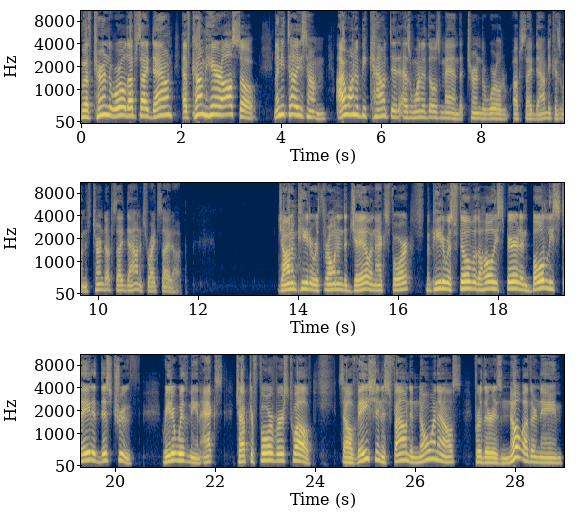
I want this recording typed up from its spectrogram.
who have turned the world upside down have come here also. Let me tell you something. I want to be counted as one of those men that turned the world upside down because when it's turned upside down, it's right side up. John and Peter were thrown into jail in Acts 4, but Peter was filled with the Holy Spirit and boldly stated this truth. Read it with me in Acts chapter 4, verse 12. Salvation is found in no one else, for there is no other name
